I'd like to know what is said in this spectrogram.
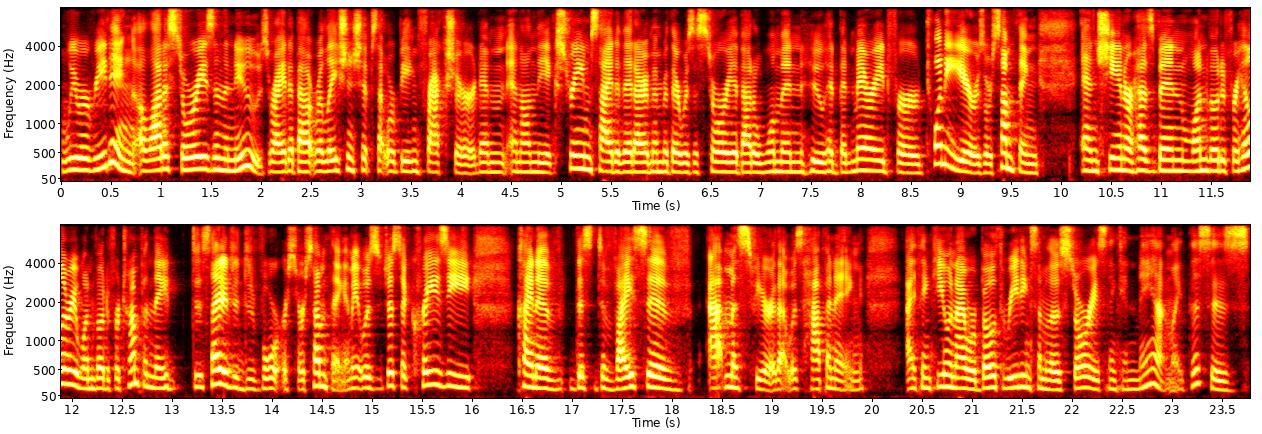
We were reading a lot of stories in the news, right, about relationships that were being fractured. And and on the extreme side of it, I remember there was a story about a woman who had been married for 20 years or something, and she and her husband, one voted for Hillary, one voted for Trump, and they decided to divorce or something. I mean, it was just a crazy kind of this divisive atmosphere that was happening. I think you and I were both reading some of those stories, thinking, man, like this is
